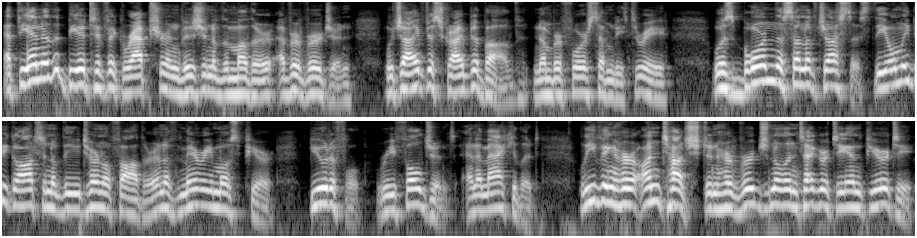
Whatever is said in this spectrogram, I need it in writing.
At the end of the beatific rapture and vision of the Mother, ever Virgin, which I have described above, number 473, was born the Son of Justice, the only begotten of the Eternal Father, and of Mary most pure, beautiful, refulgent, and immaculate, leaving her untouched in her virginal integrity and purity,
